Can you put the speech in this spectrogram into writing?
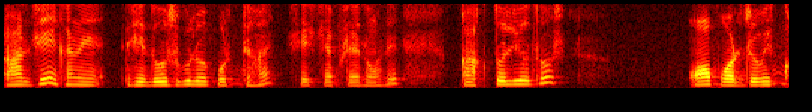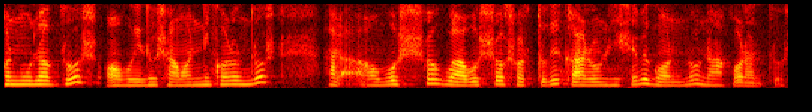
আর যে এখানে যে দোষগুলো পড়তে হয় সেই চ্যাপ্টারে তোমাদের, কাকতলীয় দোষ, অপর্যবেক্ষণমূলক দোষ, অবৈধ সামান্যীকরণ দোষ, আর আবশ্যক বা আবশ্যক শর্তকে কারণ হিসেবে গণ্য না করার দোষ।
